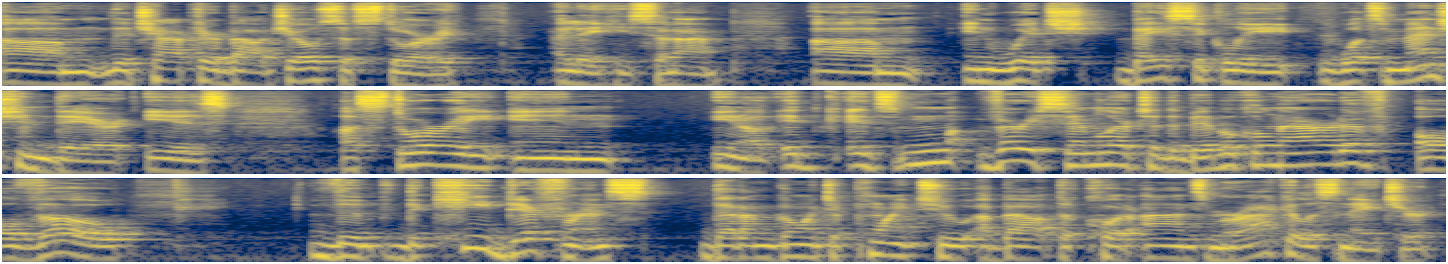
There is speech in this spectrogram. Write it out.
um, the chapter about Joseph's story, alayhi salam, um, in which basically what's mentioned there is a story in, you know, it, it's very similar to the biblical narrative, although the, the key difference that I'm going to point to about the Quran's miraculous nature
